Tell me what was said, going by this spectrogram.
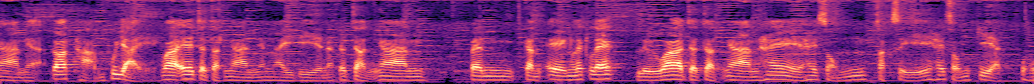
งานเนี่ยก็ถามผู้ใหญ่ว่าเอ๊จะจัดงานยังไงดีนะจะจัดงาน เป็นกันเองเล็กๆ หรือว่าจะจัดงานให้ให้สมศักดิ์ศรีให้สมเกียรติโอ้โห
